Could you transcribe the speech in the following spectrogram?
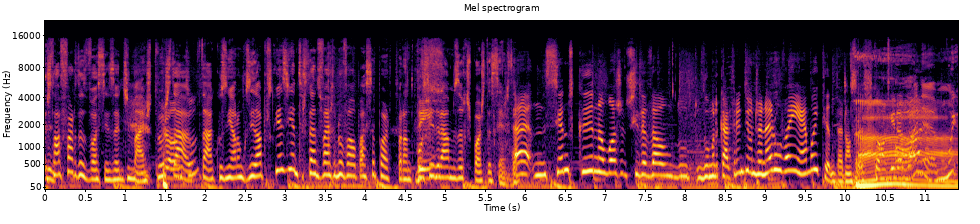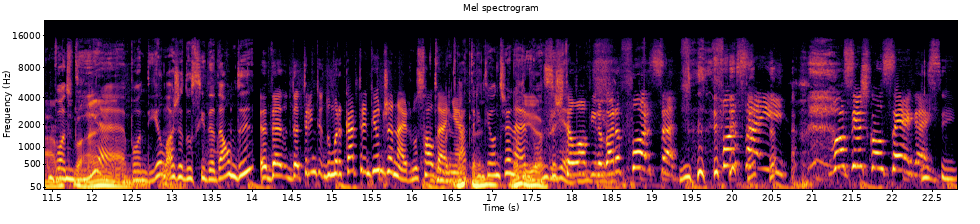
está farta de vocês antes de mais. Depois está, está a cozinhar um cozido à portuguesa e entretanto vai renovar o passaporte. Pronto, considerámos a resposta certa. Ah, sendo que na loja do cidadão do, do mercado 31 de janeiro vem M80. Não sei se estão a ouvir agora. Olha, muito, bom muito dia, bom dia, loja do cidadão de Ah, Da, da 30 do mercado 31 de janeiro, no Saldanha. Mercado 31 de janeiro. Bom dia. Bom Se estão a ouvir agora, força! Força aí! Vocês conseguem! Sim.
